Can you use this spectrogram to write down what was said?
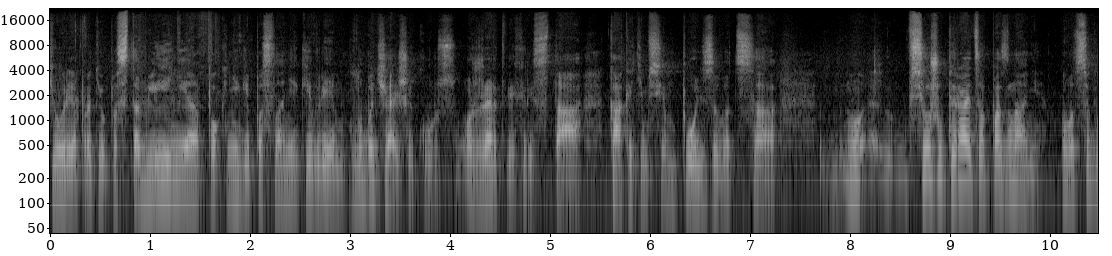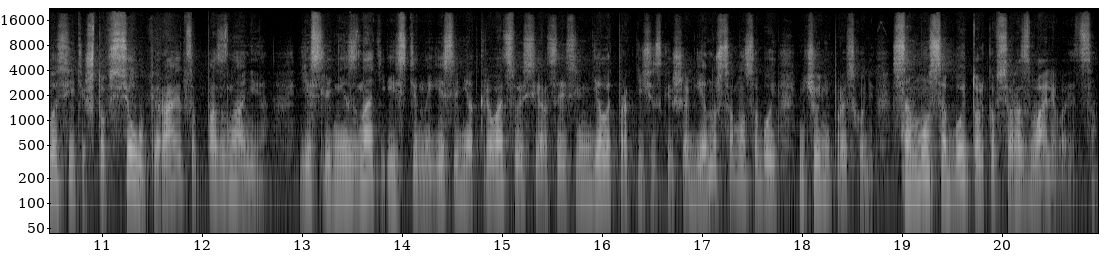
«Теория противопоставления» по книге «Послание к евреям». Глубочайший курс о жертве Христа, как этим всем пользоваться, ну, все же упирается в познание. Ну вот согласитесь, что все упирается в познание. Если не знать истины, если не открывать свое сердце, если не делать практические шаги, оно же само собой ничего не происходит. Само собой только все разваливается.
